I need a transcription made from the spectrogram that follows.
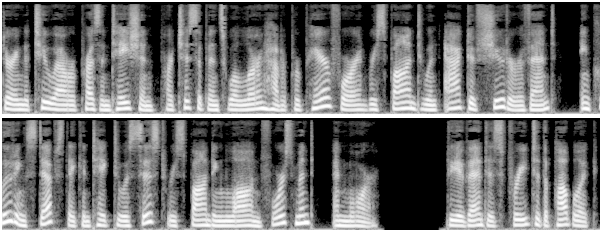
During the two hour presentation, participants will learn how to prepare for and respond to an active shooter event, including steps they can take to assist responding law enforcement, and more. The event is free to the public.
